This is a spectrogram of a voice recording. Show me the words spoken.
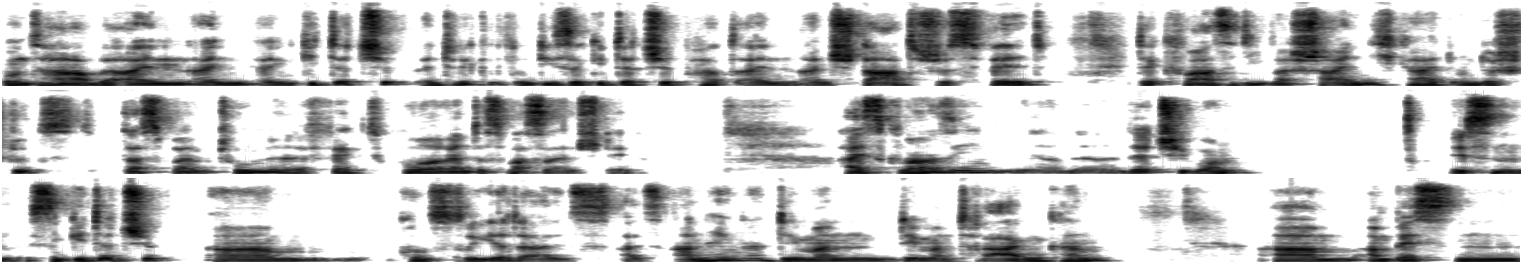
und habe ein, ein, ein Gitterchip entwickelt und dieser Gitterchip hat ein, ein statisches Feld, der quasi die Wahrscheinlichkeit unterstützt, dass beim Tunneleffekt kohärentes Wasser entsteht. Heißt quasi, der G1 ist ein, ist ein Gitterchip, ähm, konstruiert als, als Anhänger, den man, den man tragen kann. Ähm, am besten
